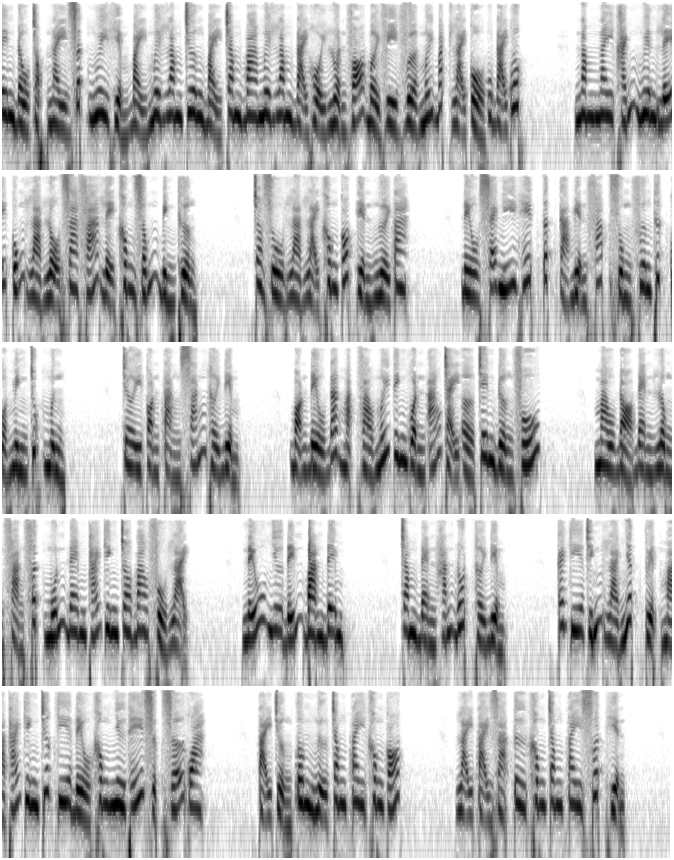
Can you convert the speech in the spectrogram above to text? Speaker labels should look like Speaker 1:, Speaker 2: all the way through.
Speaker 1: tên đầu chọc này rất nguy hiểm 75 chương 735 đại hội luận võ bởi vì vừa mới bắt lại cổ u đại quốc. Năm nay Khánh Nguyên lễ cũng là lộ ra phá lệ không giống bình thường. Cho dù là lại không có tiền người ta. Đều sẽ nghĩ hết tất cả biện pháp dùng phương thức của mình chúc mừng. Trời còn tảng sáng thời điểm. Bọn đều đã mặc vào mới tinh quần áo chạy ở trên đường phố. Màu đỏ đèn lồng phảng phất muốn đem Thái Kinh cho bao phủ lại. Nếu như đến ban đêm. Trăm đèn hắn đốt thời điểm. Cái kia chính là nhất tuyệt mà Thái Kinh trước kia đều không như thế rực rỡ qua. Tại trưởng tôn ngự trong tay không có. Lại tại giả tư không trong tay xuất hiện.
